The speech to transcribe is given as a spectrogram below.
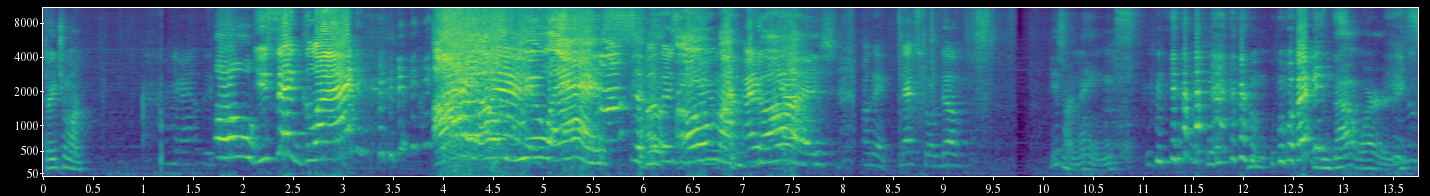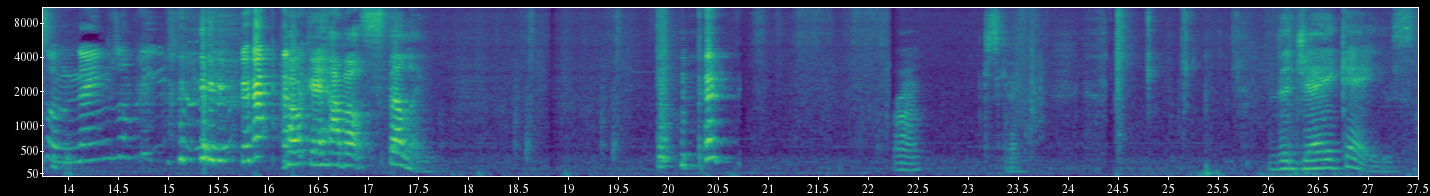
Three, two, one. Oh. Oh. You said glad? I oh, O U S. Oh, Oh my gosh. Okay, next one, go. These are names. what? Not words. Some names of these. Okay, how about spelling? Wrong. Just kidding. The JKs.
